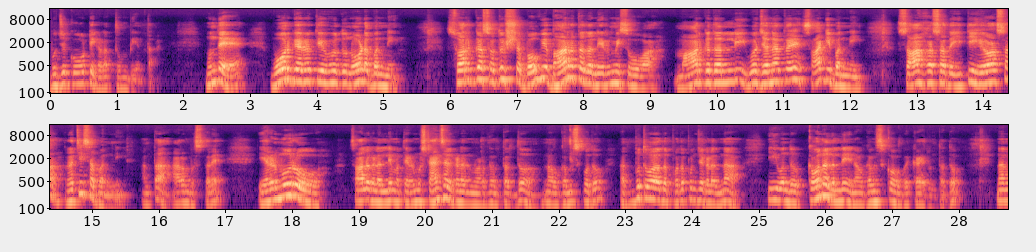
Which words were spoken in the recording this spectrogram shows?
ಭುಜಕೋಟಿಗಳ ತುಂಬಿ ಅಂತ. ಮುಂದೆ ಬೋರ್ಗೆರುತಿಹುದು ನೋಡ ಬನ್ನಿ, ಸ್ವರ್ಗ ಸದೃಶ ಭವ್ಯ ಭಾರತದ ನಿರ್ಮಿಸುವ ಮಾರ್ಗದಲ್ಲಿ ಯುವ ಜನತೆ ಸಾಗಿ ಬನ್ನಿ, ಸಾಹಸದ ಇತಿಹಾಸ ರಚಿಸ ಬನ್ನಿ ಅಂತ ಆರಂಭಿಸ್ತಾರೆ. ಎರಡು ಮೂರು ಸಾಲುಗಳಲ್ಲಿ ಮತ್ತು ಎರಡು ಮೂರು ಸ್ಟ್ಯಾನ್ಸರ್ಗಳನ್ನು ಮಾಡಿದಂಥದ್ದು ನಾವು ಗಮನಿಸ್ಬೋದು. ಅದ್ಭುತವಾದ ಪದಪುಂಜಗಳನ್ನು ಈ ಒಂದು ಕವನದಲ್ಲಿ ನಾವು ಗಮನಿಸ್ಕೋಬೇಕಾಗಿರುವಂಥದ್ದು. ನಾನು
